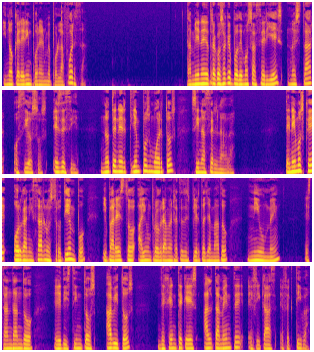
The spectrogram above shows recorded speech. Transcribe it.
y no querer imponerme por la fuerza. También hay otra cosa que podemos hacer y es no estar ociosos, es decir, no tener tiempos muertos sin hacer nada. Tenemos que organizar nuestro tiempo y para esto hay un programa en Red Despierta llamado Newman. Están dando eh, distintos hábitos de gente que es altamente eficaz, efectiva.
